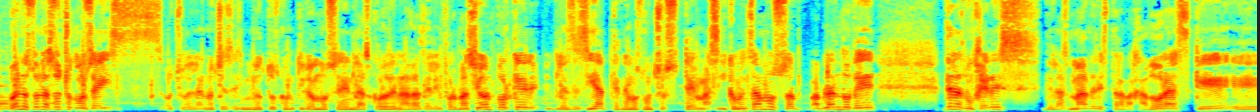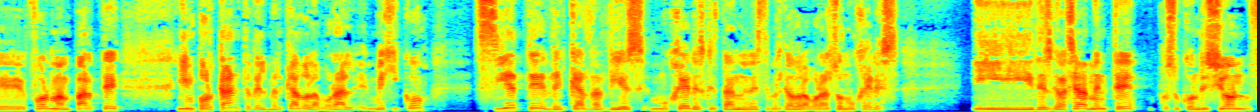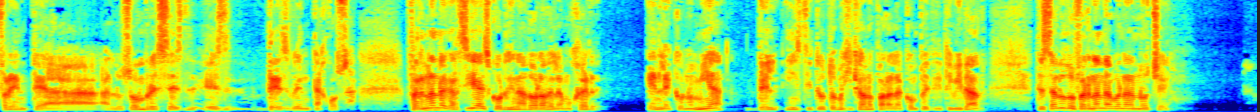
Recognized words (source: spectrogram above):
Bueno, son las ocho con seis, ocho de la noche, seis minutos. Continuamos en las coordenadas de la información porque les decía, tenemos muchos temas. Y comenzamos hablando de, de las mujeres, de las madres trabajadoras que eh, forman parte importante del mercado laboral en México. Siete de cada diez mujeres que están en este mercado laboral son mujeres. Y desgraciadamente, pues su condición frente a, a los hombres es, es desventajosa. Fernanda García es coordinadora de la mujer en la economía del Instituto Mexicano para la Competitividad. Te saludo, Fernanda, buenas noches.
